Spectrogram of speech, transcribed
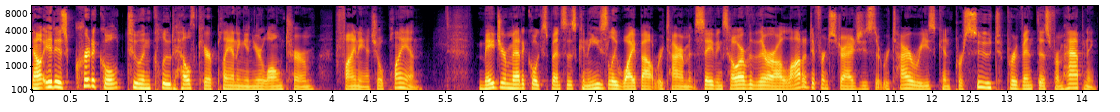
Now, it is critical to include healthcare planning in your long term financial plan. Major medical expenses can easily wipe out retirement savings. However, there are a lot of different strategies that retirees can pursue to prevent this from happening.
